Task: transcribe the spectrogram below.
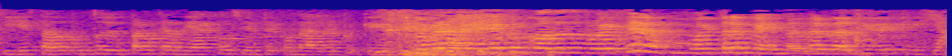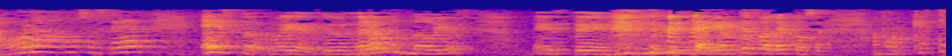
sí he estado a punto de un paro cardíaco siempre con Albert, porque siempre me viene con cosas muy, muy tremendas, ¿verdad? Así de que, y ahora vamos a hacer esto. Oiga, cuando éramos novios, este, desde ahí empezó la cosa. Amor, ¿qué te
